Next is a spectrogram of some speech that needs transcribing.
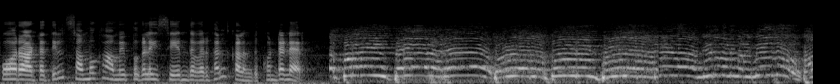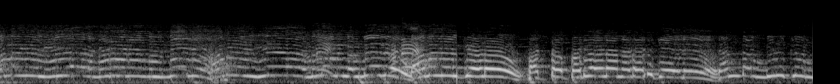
போராட்டத்தில் சமூக அமைப்புகளை சேர்ந்தவர்கள் கலந்து கொண்டனர். சட்டப்படியான செயலாளரே தொழிலாளர் துறையின் செயலாளரே நிறுவனங்கள் மீது தமிழில் இல்லா நிறுவனங்கள் மீது தமிழில் இல்லா நிறுவனங்கள் மீது தமிழில் கேடு சட்டப்படியான நடவடிக்கை எடு தண்டம் விதிக்கும்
